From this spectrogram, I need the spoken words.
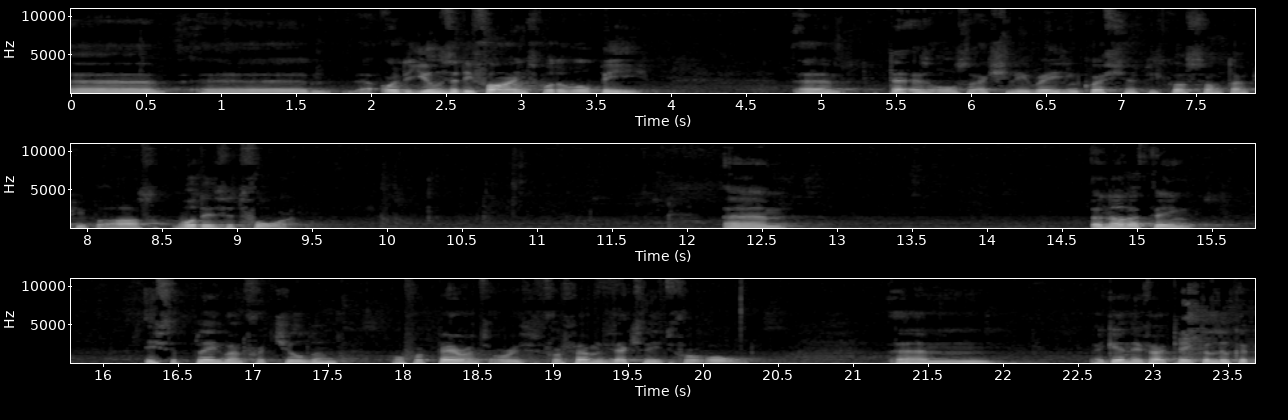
uh, uh, or the user defines what it will be. Um, that is also actually raising questions because sometimes people ask, what is it for? Um, another thing is the playground for children or for parents or is for families. Actually, it's for all. Um, again, if I take a look at,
